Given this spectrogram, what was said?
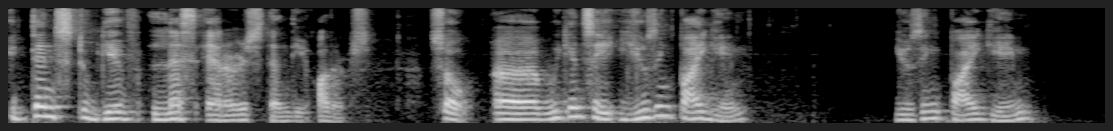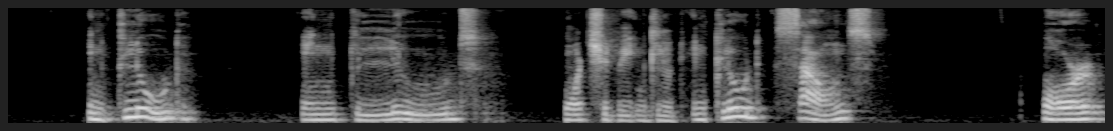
it tends to give less errors than the others. So uh, we can say using Pygame, using Pygame include include what should we include? Include sounds for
